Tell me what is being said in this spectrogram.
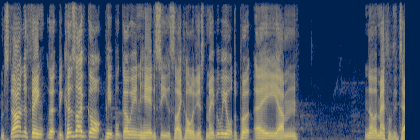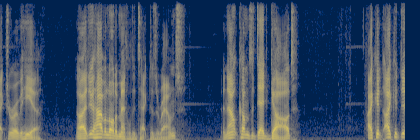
I'm starting to think that because I've got people go in here to see the psychologist, maybe we ought to put a, um, another metal detector over here. I do have a lot of metal detectors around. And out comes a dead guard. I could, I could do,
